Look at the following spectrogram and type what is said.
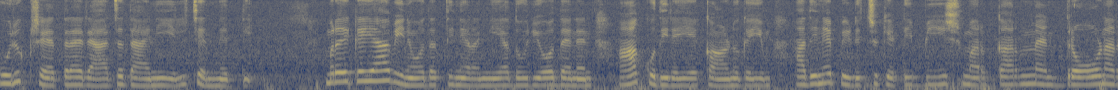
കുരുക്ഷേത്ര രാജധാനിയിൽ ചെന്നെത്തി. മൃഗയാ വിനോദത്തിനിറങ്ങിയ ദുര്യോധനൻ ആ കുതിരയെ കാണുകയും അതിനെ പിടിച്ചുകെട്ടി ഭീഷ്മർ കർണൻ ദ്രോണർ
